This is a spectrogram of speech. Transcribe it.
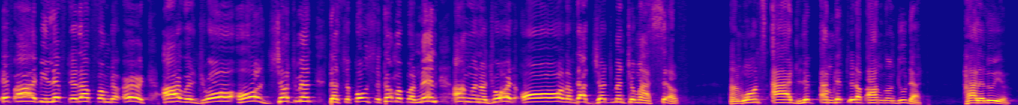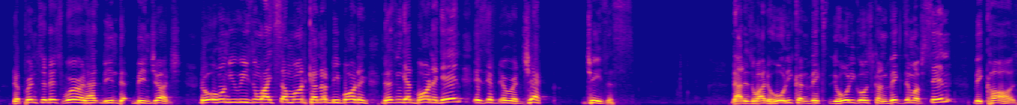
if I be lifted up from the earth, I will draw all judgment that's supposed to come upon men. I'm I'm going to draw it all of that judgment to myself. And once I lift, I'm lifted up, I'm going to do that. Hallelujah. The prince of this world has been, been judged. The only reason why someone cannot be born, doesn't get born again, is if they reject Jesus. That is why the Holy convicts, the Holy Ghost convicts them of sin because,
